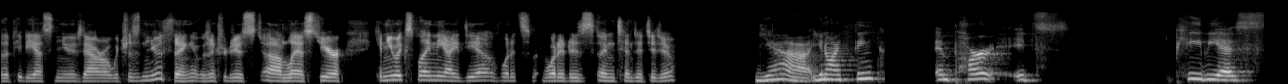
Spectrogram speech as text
the PBS NewsHour, which is a new thing. It was introduced uh, last year. Can you explain the idea of what it's what it is intended to do? Yeah, you know, I think in part it's PBS,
